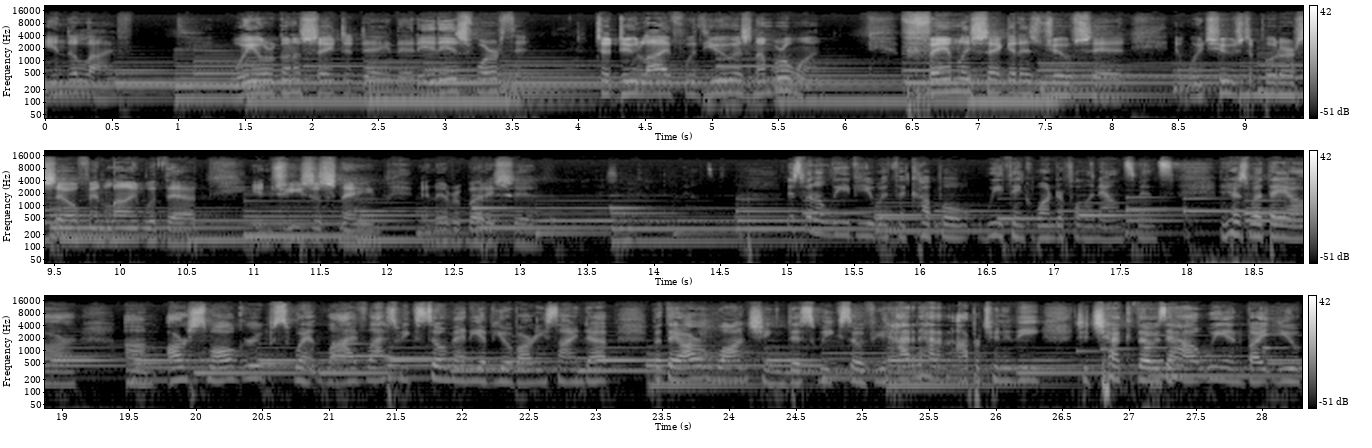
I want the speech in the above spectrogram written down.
into life, we are going to say today that it is worth it to do life with you as number one. Family second, as Joe said, and we choose to put ourselves in line with that in Jesus' name. And everybody said, just want to leave you with a couple we think wonderful announcements. And here's what they are. Um, our small groups went live last week. So many of you have already signed up, but they are launching this week. So if you hadn't had an opportunity to check those out, we invite you.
